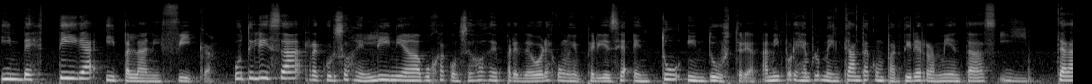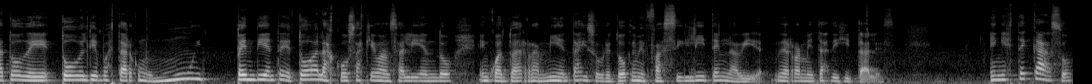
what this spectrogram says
investiga y planifica. Utiliza recursos en línea, busca consejos de emprendedores con experiencia en tu industria. A mí, por ejemplo, me encanta compartir herramientas y trato de todo el tiempo estar como muy pendiente de todas las cosas que van saliendo en cuanto a herramientas y sobre todo que me faciliten la vida, de herramientas digitales. En este caso,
